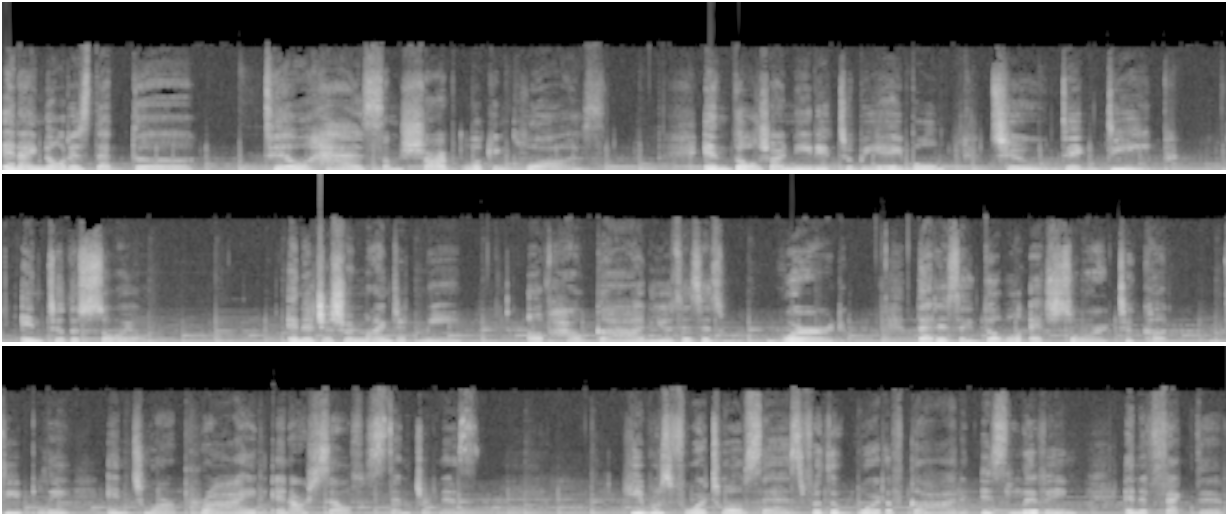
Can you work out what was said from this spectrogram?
And I noticed that the till has some sharp looking claws. And those are needed to be able to dig deep into the soil. And it just reminded me of how God uses His word that is a double edged sword to cut deeply into our pride and our self centeredness. Hebrews 4:12 says, "For the word of God is living and effective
